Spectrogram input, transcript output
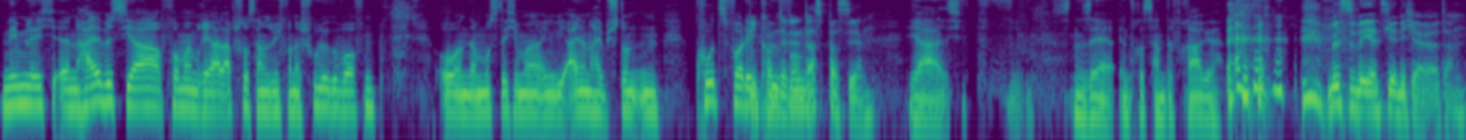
nämlich ein halbes Jahr vor meinem Realabschluss haben sie mich von der Schule geworfen. Und dann musste ich immer irgendwie eineinhalb Stunden kurz vor dem Wie konnte denn das passieren? Ja, ich, das ist eine sehr interessante Frage. Müssen wir jetzt hier nicht erörtern.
